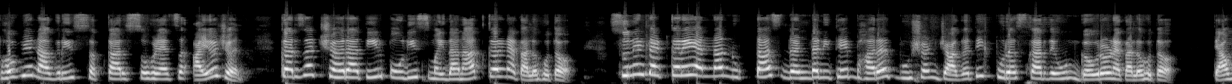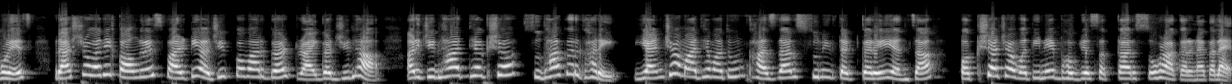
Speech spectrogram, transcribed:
भव्य नागरी सत्कार सोहळ्याचं आयोजन कर्जत शहरातील पोलीस मैदानात करण्यात आलं होतं. सुनील तटकरे यांना नुकताच लंडन इथे भारत भूषण जागतिक पुरस्कार देऊन गौरवण्यात आलं होतं. त्यामुळेच राष्ट्रवादी काँग्रेस पार्टी अजित पवार गट रायगड जिल्हा आणि जिल्हाध्यक्ष सुधाकर घारे यांच्या माध्यमातून खासदार सुनील तटकरे यांचा पक्षाच्या वतीने भव्य सत्कार सोहळा करण्यात आलाय.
